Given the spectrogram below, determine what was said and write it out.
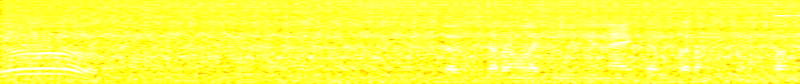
Yo. Dan sekarang lagi menaikkan barang penumpang.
